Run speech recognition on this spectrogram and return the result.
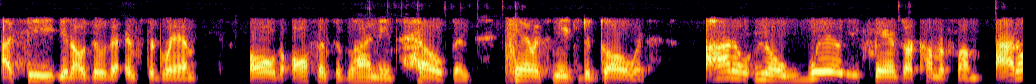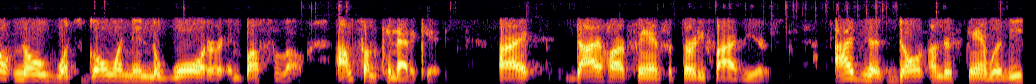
I see, you know, through the Instagram, oh, the offensive line needs help and Terrence needs to go. And I don't know where these fans are coming from. I don't know what's going in the water in Buffalo. I'm from Connecticut, all right? Diehard fan for 35 years. I just don't understand where these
